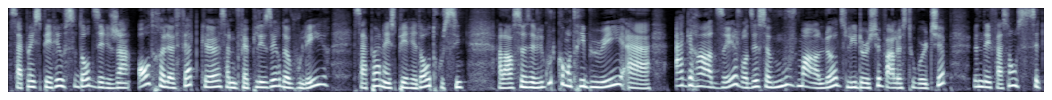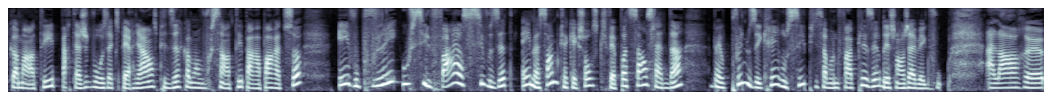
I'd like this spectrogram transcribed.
ça peut inspirer aussi d'autres dirigeants. Autre le fait que ça nous fait plaisir de vous lire, ça peut en inspirer d'autres aussi. Alors, si vous avez le goût de contribuer à agrandir, je vais dire, ce mouvement-là du leadership vers le stewardship, une des façons aussi, c'est de commenter, partager de vos expériences, puis dire comment vous vous sentez par rapport à tout ça. Et vous pouvez aussi le faire si vous dites, il me semble qu'il y a quelque chose qui fait pas de sens là-dedans. Ben, vous pouvez nous écrire aussi, puis ça va nous faire plaisir d'échanger avec vous. Alors, euh,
